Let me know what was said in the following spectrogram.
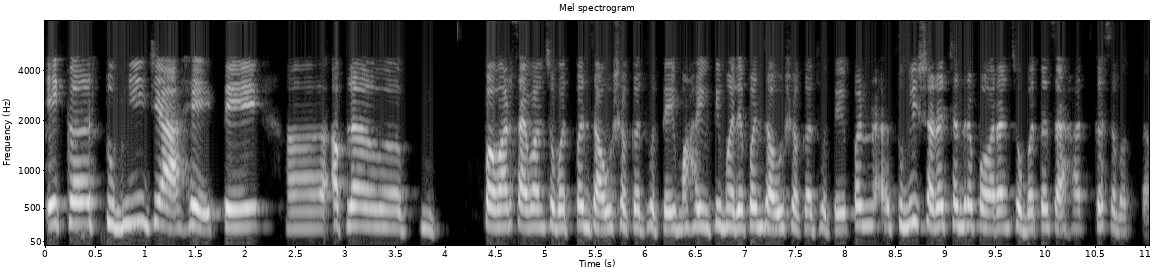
एक तुम्ही जे आहे ते आपलं पवार साहेबांसोबत पण जाऊ शकत होते महायुतीमध्ये पण जाऊ शकत होते पण तुम्ही शरदचंद्र पवारांसोबतच आहात कसं बघता?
